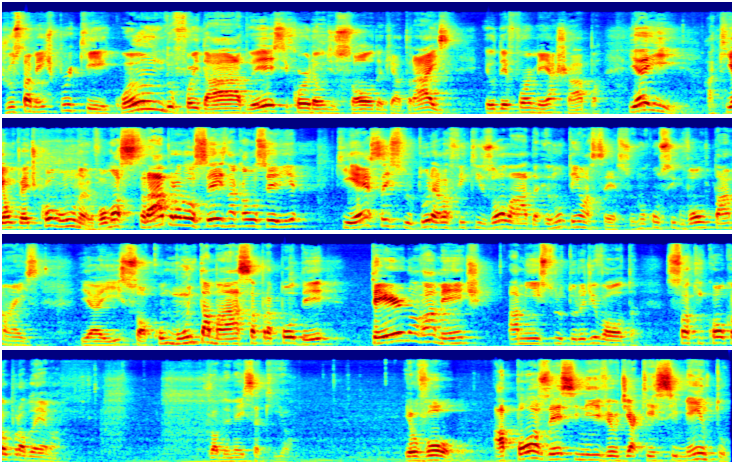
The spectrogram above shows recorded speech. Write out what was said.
justamente porque quando foi dado esse cordão de solda aqui atrás, eu deformei a chapa. E aí, aqui é um pé de coluna. Eu vou mostrar para vocês na carroceria que essa estrutura ela fica isolada. Eu não tenho acesso, eu não consigo voltar mais. E aí, só com muita massa para poder ter novamente a minha estrutura de volta. Só que qual que é o problema? O problema é isso aqui, ó. Eu vou Após esse nível de aquecimento,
